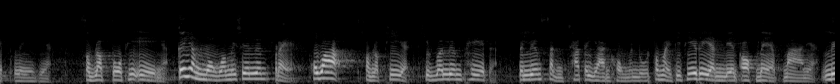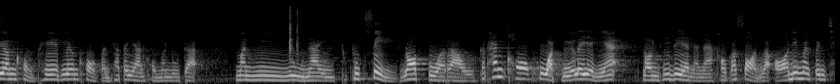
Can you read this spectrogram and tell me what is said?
ศอะไรอย่างเงี้ย สำหรับตัวพี่เองอะก็ยังมองว่าไม่ใช่เรื่องแปลก เพราะว่าสำหรับพี่อะคิดว่าเรื่องเพศอะเป็นเรื่องสัญชาตญาณของมนุษย์ สมัยที่พี่เรียนเรียนออกแบบมาเนี่ยเรื่องของเพศเรื่องของสัญชาตญาณของมนุษย์อะมันมีอยู่ในทุกๆ สิ่งรอบตัวเรากระทั่งคอขวดหรืออะไรอย่างเงี้ยตอนที่เรียนอะนะเขาก็สอนว่าอ๋อนี่มันเป็นเช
